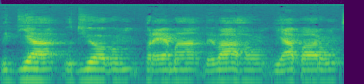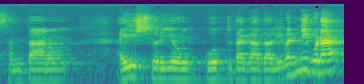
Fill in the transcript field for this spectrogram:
విద్య ఉద్యోగం ప్రేమ వివాహం వ్యాపారం సంతానం ఐశ్వర్యం కోర్టు తగాదాలు. ఇవన్నీ కూడా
